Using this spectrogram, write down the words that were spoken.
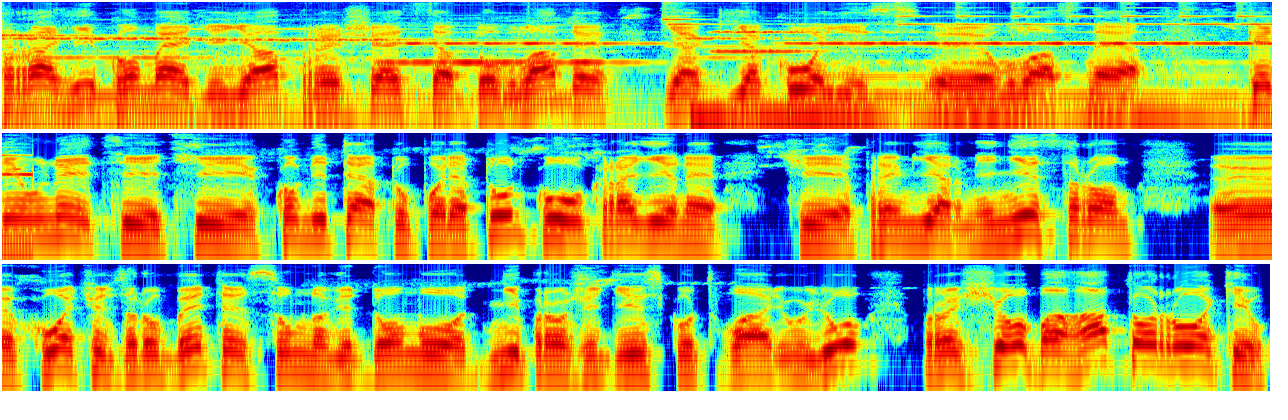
трагікомедія пришестя до влади, як якоїсь е, власне керівниці чи комітету порятунку України чи прем'єр-міністром е, хочуть зробити сумно відому дніпрожидівську тварюлю, про що багато років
